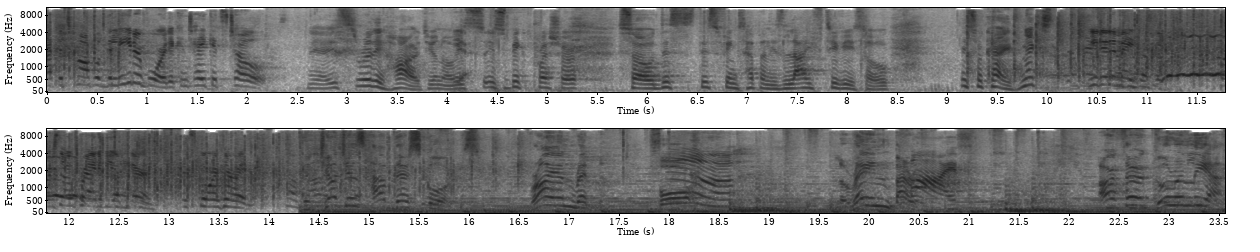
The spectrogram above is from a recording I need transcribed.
at the top of the leaderboard, it can take its toll. Yeah, it's really hard, you know. Yeah. It's it's big pressure. So this these things happen. It's live TV, so it's okay. Next. You did amazing. We're so proud of you up there. The scores are in. The judges have their scores. Brian Redmond, Four. Lorraine Barry, Five. Arthur Gourounlian,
